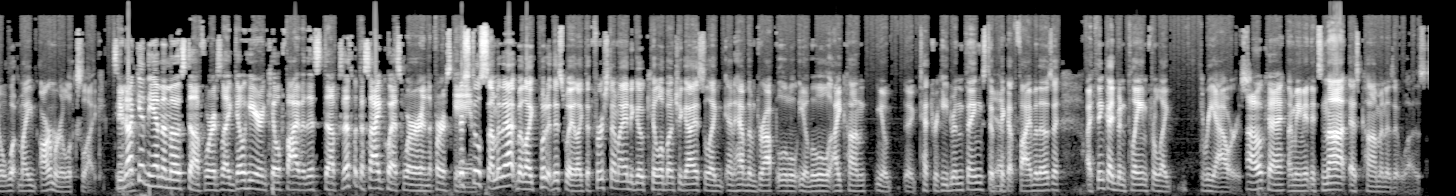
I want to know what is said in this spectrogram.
know what my armor looks like. So you're not getting the MMO stuff where it's like go here and kill five of this stuff because that's what the side quests were in the first game. There's still some of that, but like put it this way: like the first time I had to go kill a bunch of guys to like and have them drop the little you know the little icon you know like tetrahedron things to Yeah. pick up five of those. I, I think I'd been playing for like three hours. oh, okay. I mean, it, it's not as common as it was,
